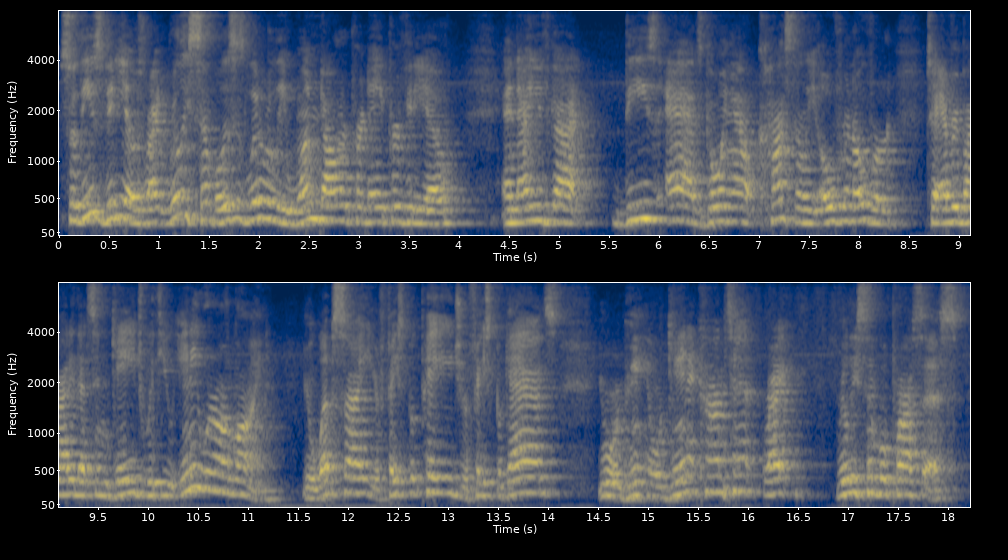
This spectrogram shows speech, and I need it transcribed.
so these videos, right, really simple. This is literally $1 per day per video. And now you've got these ads going out constantly over and over to everybody that's engaged with you anywhere online. Your website, your Facebook page, your Facebook ads, your organic content, right? Really simple process.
